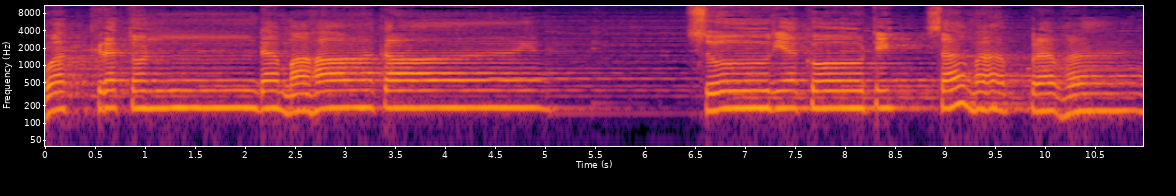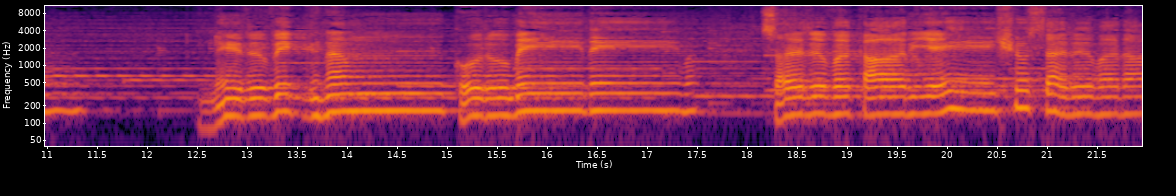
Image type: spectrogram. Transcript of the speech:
वक्रतुण्डमहाकाय सूर्यकोटि समप्रभ निर्विघ्नं कुरु मे देव सर्वकार्येषु सर्वदा।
